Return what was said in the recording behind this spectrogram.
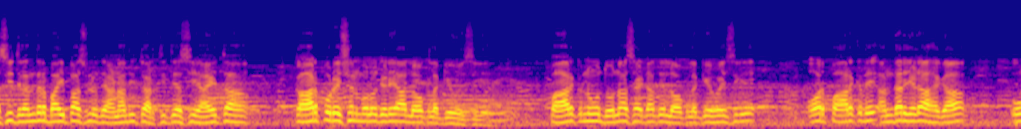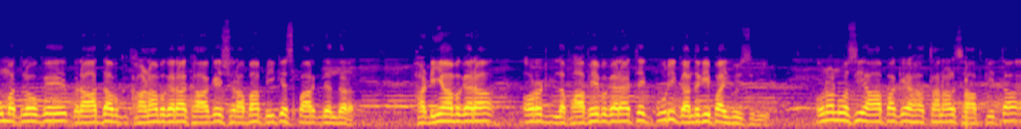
ਅਸੀਂ ਜਲੰਧਰ ਬਾਈਪਾਸ ਲੁਧਿਆਣਾ ਦੀ ਧਰਤੀ ਤੇ ਅਸੀਂ ਆਏ ਤਾਂ ਕਾਰਪੋਰੇਸ਼ਨ ਵੱਲੋਂ ਜਿਹੜੇ ਆ ਲੋਕ ਲੱਗੇ ਹੋਏ ਸੀਗੇ। ਪਾਰਕ ਨੂੰ ਦੋਨਾਂ ਸਾਈਡਾਂ ਤੇ ਲੋਕ ਲੱਗੇ ਹੋਏ ਸੀਗੇ। ਔਰ ਪਾਰਕ ਦੇ ਅੰਦਰ ਜਿਹੜਾ ਹੈਗਾ ਉਹ ਮਤਲਬ ਕਿ ਰਾਤ ਦਾ ਖਾਣਾ ਵਗੈਰਾ ਖਾ ਕੇ ਸ਼ਰਾਬਾਂ ਪੀ ਕੇ ਇਸ ਪਾਰਕ ਦੇ ਅੰਦਰ ਹੱਡੀਆਂ ਵਗੈਰਾ ਔਰ ਲਫਾਫੇ ਵਗੈਰਾ ਇੱਥੇ ਪੂਰੀ ਗੰਦਗੀ ਪਾਈ ਹੋਈ ਸੀਗੀ। ਉਹਨਾਂ ਨੂੰ ਅਸੀਂ ਆਪ ਆ ਕੇ ਹੱਥਾਂ ਨਾਲ ਸਾਫ਼ ਕੀਤਾ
